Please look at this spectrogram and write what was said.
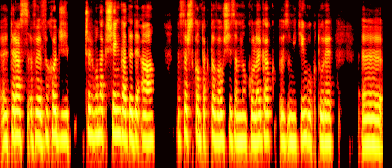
e, teraz wy- wychodzi Czerwona Księga DDA, też skontaktował się ze mną kolega z meetingu, który e,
